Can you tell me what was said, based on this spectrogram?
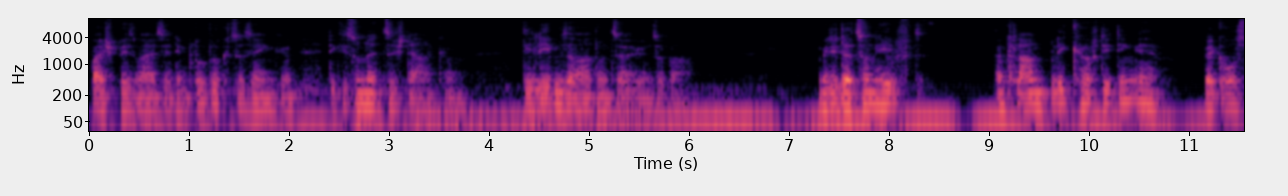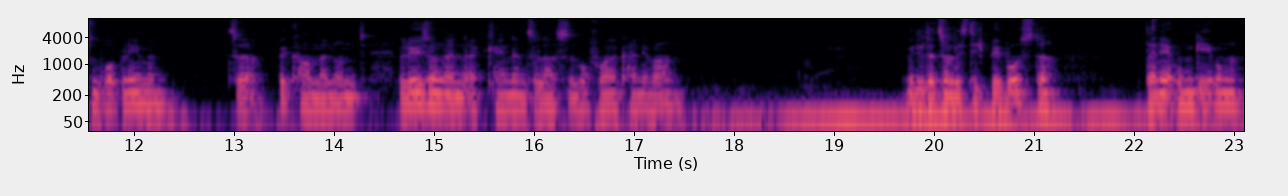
Beispielsweise den Blutdruck zu senken, die Gesundheit zu stärken, die Lebenserwartung zu erhöhen sogar. Meditation hilft, einen klaren Blick auf die Dinge bei großen Problemen zu bekommen und Lösungen erkennen zu lassen, wo vorher keine waren. Meditation lässt dich bewusster deine Umgebungen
